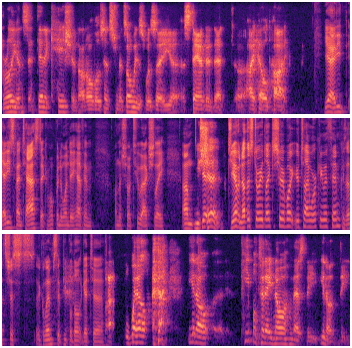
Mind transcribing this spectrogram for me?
brilliance and dedication on all those instruments always was a, uh, a standard that uh, I held high. Yeah, Eddie, Eddie's fantastic. I'm hoping to one day have him on the show too. Actually, um, you do should. You, do you have another story you'd like to share about your time working with him? Because that's just a glimpse that people don't get to. Uh, well, you know, people today know him as the you know the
